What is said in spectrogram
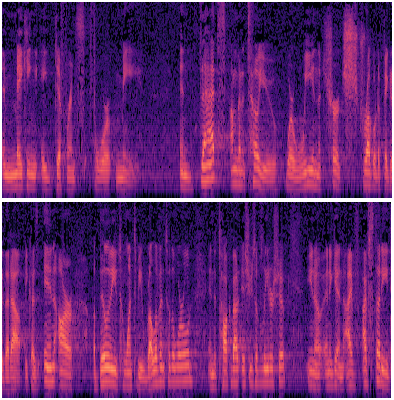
and making a difference for me. And that's, I'm going to tell you, where we in the church struggle to figure that out. Because in our ability to want to be relevant to the world and to talk about issues of leadership. You know, and again, I've, I've studied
